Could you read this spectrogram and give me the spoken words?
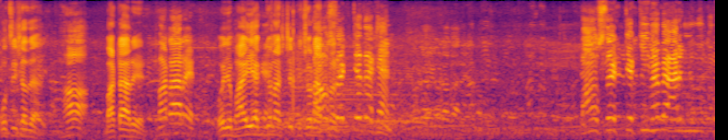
পঁচিশ হাজার? হ্যাঁ। বাটার রেট বাটা রেট ওই যে ভাই একজন আসছে পিছনে আপনার। দেখেন। কীভাবে আর্মি মতন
